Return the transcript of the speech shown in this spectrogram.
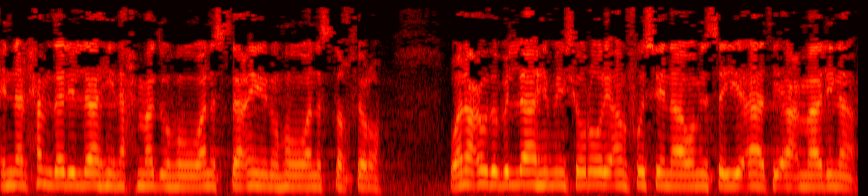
إن الحمد لله نحمده ونستعينه ونستغفره ونعوذ بالله من شرور أنفسنا ومن سيئات أعمالنا.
